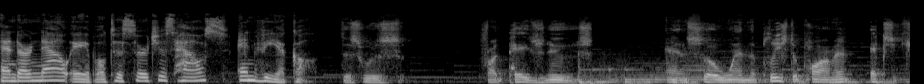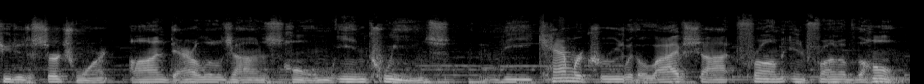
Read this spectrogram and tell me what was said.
and are now able to search his house and vehicle. This was front page news. And so when the police department executed a search warrant on Darryl Littlejohn's home in Queens, the camera crew with a live shot from in front of the home.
